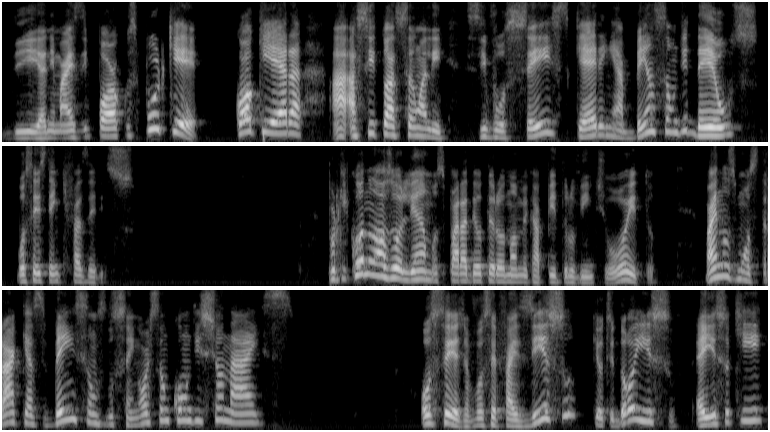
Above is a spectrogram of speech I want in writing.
de animais de porcos. Por quê? Qual que era a, a situação ali? Se vocês querem a bênção de Deus, vocês têm que fazer isso. Porque quando nós olhamos para Deuteronômio capítulo 28, vai nos mostrar que as bênçãos do Senhor são condicionais. Ou seja, você faz isso, que eu te dou isso. É isso que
